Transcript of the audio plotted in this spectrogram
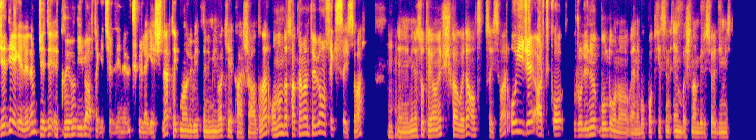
Cedi'ye gelelim. Cedi e, Cleveland iyi bir hafta geçirdi yine 3-1 ile geçtiler. Tek mağlubiyetlerini Milwaukee'ye karşı aldılar. Onun da Sacramento'ya bir 18 sayısı var. E, Minnesota'ya 13, Chicago'ya da 6 sayısı var. O iyice artık o rolünü buldu onu. Yani bu podcast'in en başından beri söylediğimiz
